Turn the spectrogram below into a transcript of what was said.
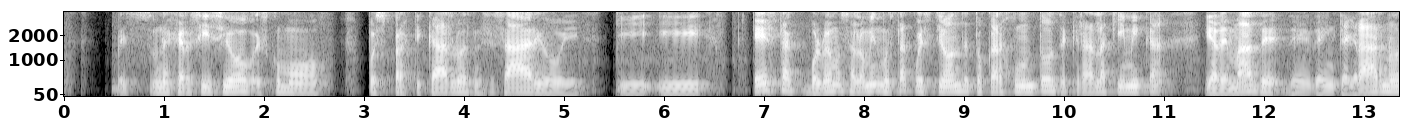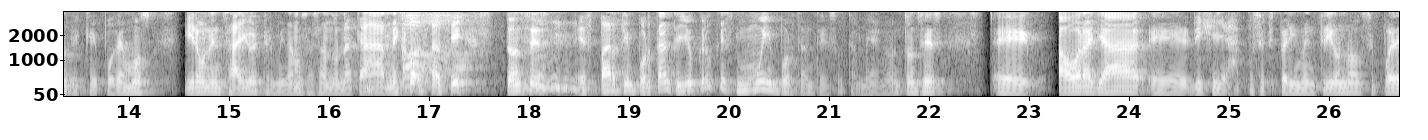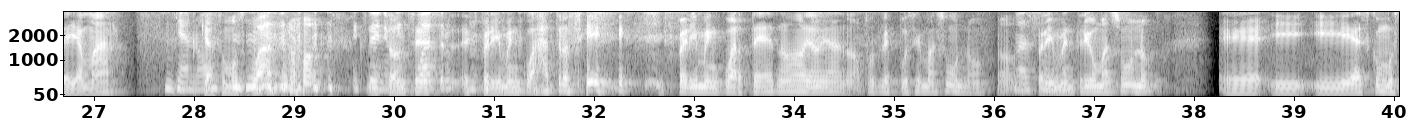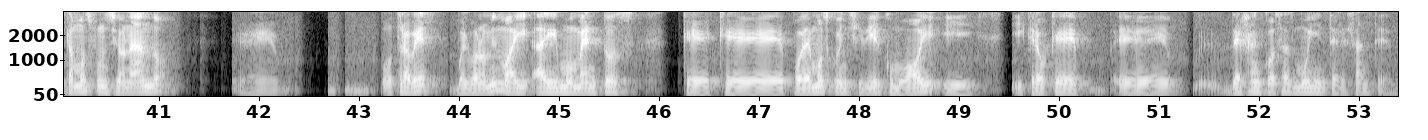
es un ejercicio, es como, pues practicarlo es necesario y, y esta, volvemos a lo mismo, esta cuestión de tocar juntos, de crear la química, y además de, integrarnos, de que podemos ir a un ensayo y terminamos asando una carne, cosas así. Entonces, es parte importante. Yo creo que es muy importante eso también, ¿no? Entonces, eh, ahora ya eh, dije, ya, pues Experimentrio no se puede llamar. Ya no. Que ya somos cuatro. Entonces, Experiment cuatro, sí. Experiment cuartet, no, ya, ya, no, pues le puse más uno, ¿no? Más Experimentrio más uno. Eh, y, y, es como estamos funcionando. Eh, otra vez, vuelvo a lo mismo, hay, hay momentos que, podemos coincidir como hoy y, creo que eh, dejan cosas muy interesantes.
